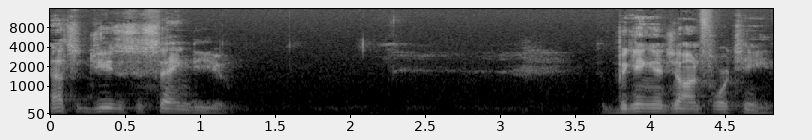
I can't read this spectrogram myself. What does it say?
That's what Jesus is saying to you. Beginning of John 14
